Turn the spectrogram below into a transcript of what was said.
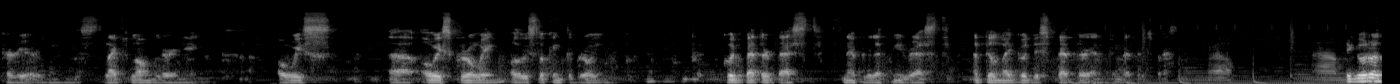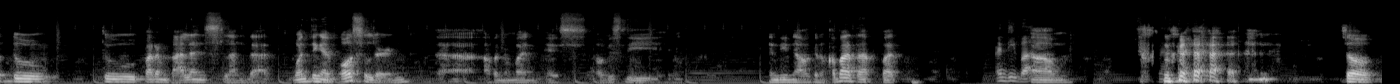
career this lifelong learning always uh, always growing always looking to growing. Good better best never let me rest until my good is better and my better is best. Wow. Um, siguro to to parang balance lang that one thing I've also learned uh, ako naman is obviously hindi na ako ganun kabata but hindi ba? Um, so,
